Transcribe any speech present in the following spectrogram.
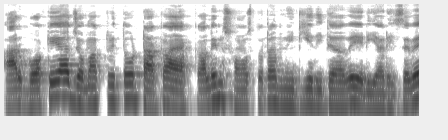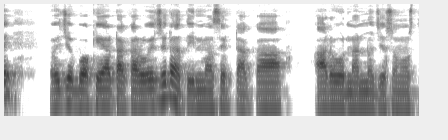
আর বকেয়া জমাকৃত টাকা এককালীন সমস্তটা মিটিয়ে দিতে হবে এরিয়ার হিসেবে। ওই যে বকেয়া টাকা রয়েছে না, তিন মাসের টাকা, আরও অন্যান্য যে সমস্ত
